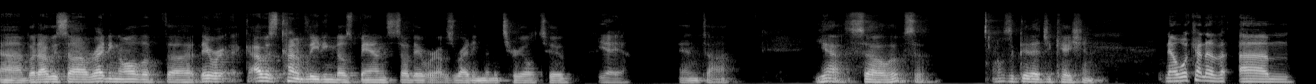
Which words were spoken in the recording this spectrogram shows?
Uh, but I was uh, writing all of the. They were. I was kind of leading those bands, so they were. I was writing the material too. Yeah, yeah. And uh, yeah, so it was a it was a good education. Now, what kind of um,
